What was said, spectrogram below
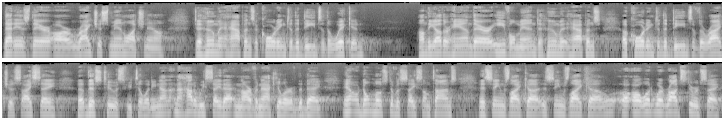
That is, there are righteous men, watch now, to whom it happens according to the deeds of the wicked. On the other hand, there are evil men to whom it happens according to the deeds of the righteous. I say that this too is futility. Now, now how do we say that in our vernacular of the day? You know, don't most of us say sometimes it seems like, uh, it seems like, uh, oh, oh, what, what Rod Stewart say?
